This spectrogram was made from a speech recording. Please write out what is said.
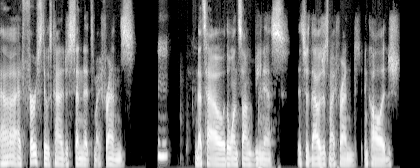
Uh, at first, it was kind of just sending it to my friends, Mhm. and that's how the one song Venus. It's just that was just my friend in college,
